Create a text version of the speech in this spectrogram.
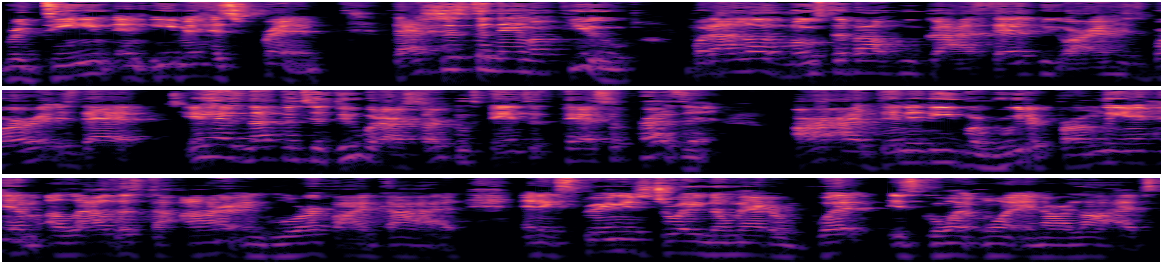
redeemed, and even His friend. That's just to name a few. What I love most about who God says we are in His Word is that it has nothing to do with our circumstances, past or present. Our identity, when rooted firmly in Him, allows us to honor and glorify God and experience joy no matter what is going on in our lives.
